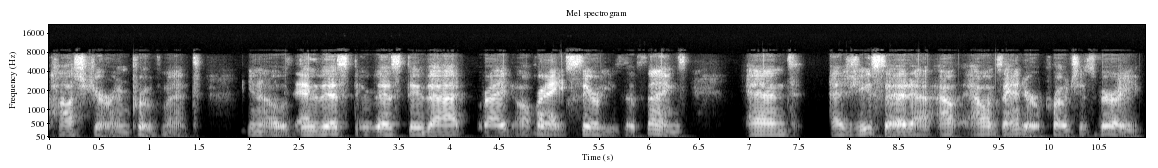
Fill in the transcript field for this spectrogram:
posture improvement. You know, exactly. do this, do this, do that, right? A whole right. series of things. And as you said, uh, Alexander approach is very,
